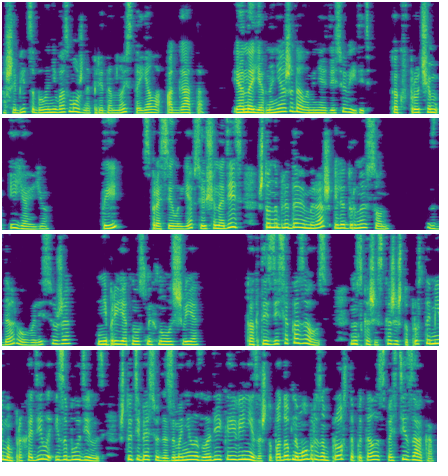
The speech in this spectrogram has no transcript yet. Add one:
Ошибиться было невозможно, передо мной стояла Агата, и она явно не ожидала меня здесь увидеть, как, впрочем, и я ее. «Ты?» — спросила я, все еще надеясь, что наблюдаю мираж или дурной сон. Здоровались уже. Неприятно усмехнулась швея. «Как ты здесь оказалась? Ну скажи, скажи, что просто мимом проходила и заблудилась, что тебя сюда заманила злодейка Эвениза, что подобным образом просто пыталась спасти Зака.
